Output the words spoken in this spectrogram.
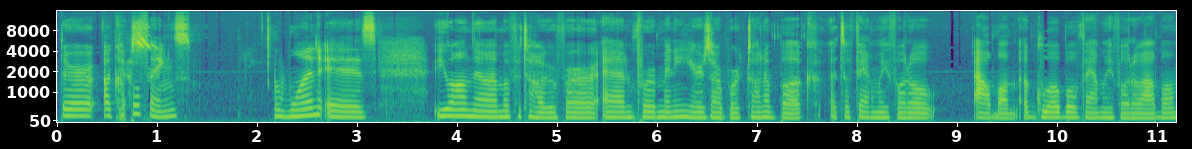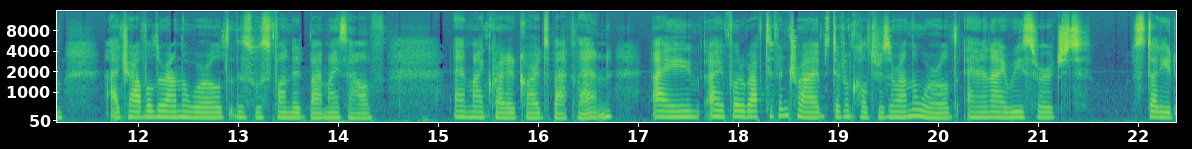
There are a couple Yes. things. One is you all know I'm a photographer, and for many years I worked on a book. It's a family photo album, a global family photo album. I traveled around the world. This was funded by myself and my credit cards back then. I I photographed different tribes, different cultures around the world, and I researched, studied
